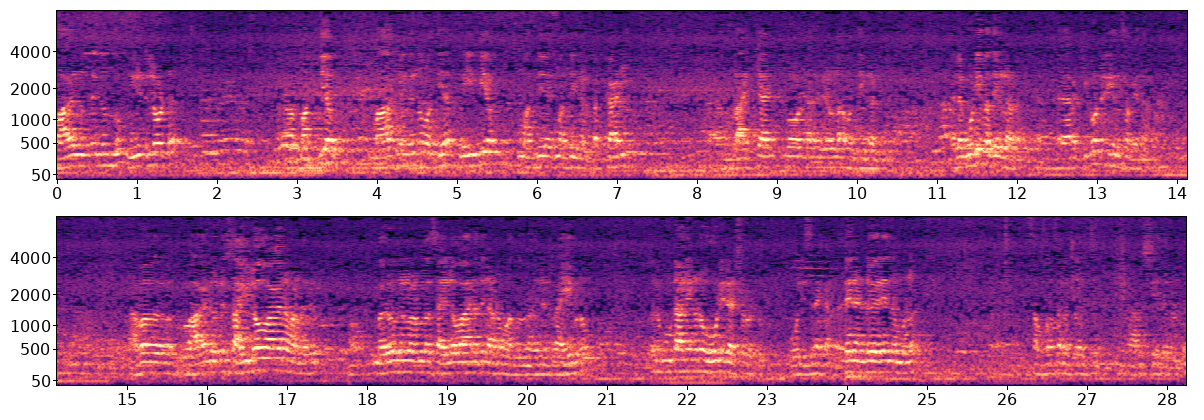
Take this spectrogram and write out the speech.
വാഹനത്തിൽ നിന്നും വീട്ടിലോട്ട് മദ്യം മാർക്കിൽ നിന്നും മദ്യ പ്രീമിയം മദ്യ മദ്യങ്ങൾ തക്കാളി ബ്ലാക്ക് ആൻഡ് ഗോൾഡ് അങ്ങനെയുള്ള മദ്യങ്ങൾ വില കൂടിയ മദ്യങ്ങളാണ് ഇറക്കിക്കൊണ്ടിരിക്കുന്ന സമയത്താണ്. അപ്പൊ വാഹനം ഒരു സൈലോ വാഹനമാണ്. ഒരു മെറൂണിലുള്ള സൈലോ വാഹനത്തിലാണ് വന്നത്. അതിന് ഡ്രൈവറും ഒരു കൂട്ടാളിയും കൂടെ ഓടി രക്ഷപ്പെട്ടു. പോലീസിനെ കണ്ടത് രണ്ടുപേരെയും നമ്മൾ സംഭവ സ്ഥലത്ത് വെച്ച് അറസ്റ്റ് ചെയ്തിട്ടുണ്ട്.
